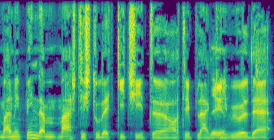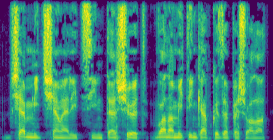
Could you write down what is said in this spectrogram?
mármint minden mást is tud egy kicsit a triplán Igen. kívül, de semmit sem elit szinten, sőt, van, amit inkább közepes alatt.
